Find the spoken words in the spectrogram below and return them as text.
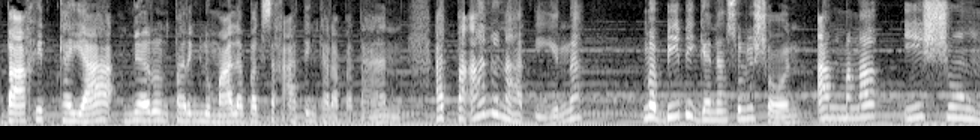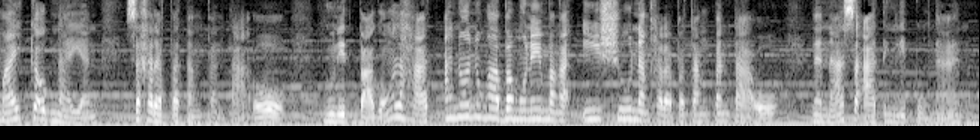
Bakit kaya meron pa ring lumalabag sa ating karapatan? At paano natin mabibigyan ng solusyon ang mga isyong may kaugnayan sa karapatang pantao? Ngunit bago ang lahat, ano-ano nga ba muna yung mga issue ng karapatang pantao na nasa ating lipunan?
